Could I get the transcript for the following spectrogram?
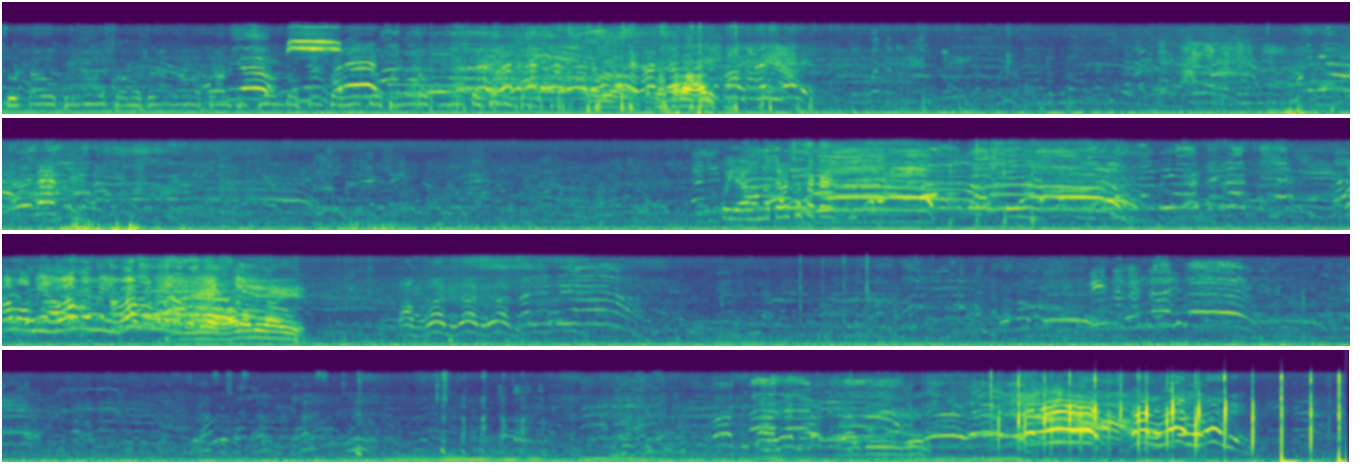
Resultado final, promocional damas, transición, 200 metros, primero 530. Está cerrada, dale. Cuidado, no te vayas a caer. Vamos, dale, dale, dale.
